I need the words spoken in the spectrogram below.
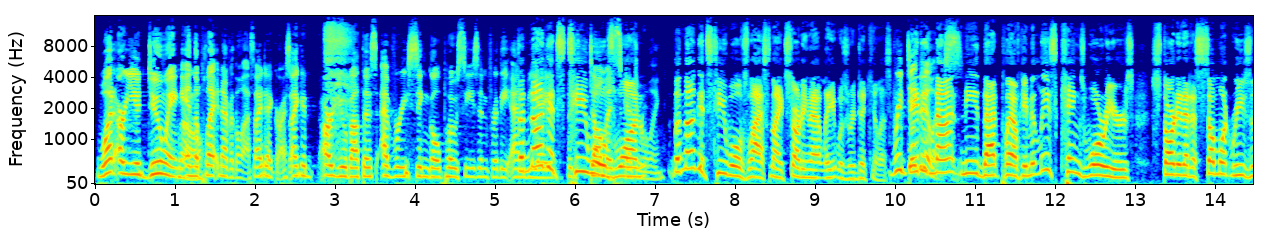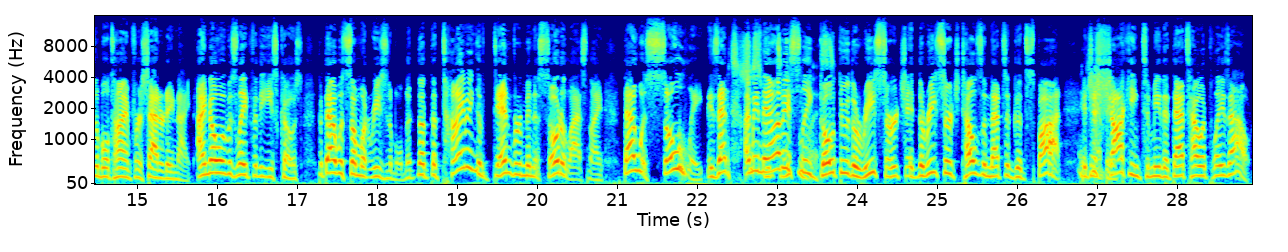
what are you doing well, in the play? Nevertheless, I digress. I could argue about this every single postseason for the NBA. The Nuggets T Wolves won. The Nuggets T Wolves last night, starting that late, was ridiculous. Ridiculous. They did not need that playoff game. At least Kings Warriors started at a somewhat reasonable time for Saturday night. I know it was late for the East Coast, but that was somewhat reasonable. The, the, the timing of Denver, Minnesota last night, that was so late. Is that? I mean, they ridiculous. obviously go through the research. The research tells them that's a good spot. It it's just be. shocking to me that that's how it plays out.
